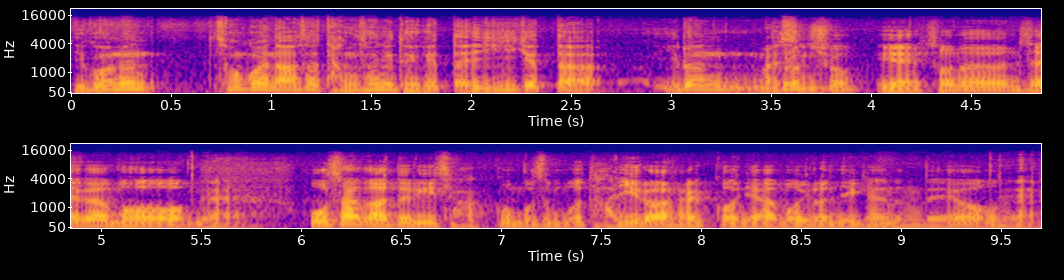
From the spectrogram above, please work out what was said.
이거는 선거에 나와서 당선이 되겠다 이기겠다 이런 말씀 그렇죠. 예, 저는 제가 뭐 네. 호사가들이 자꾸 무슨 뭐 단일화 할 거냐 뭐 이런 얘기 음, 하는데요. 네.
